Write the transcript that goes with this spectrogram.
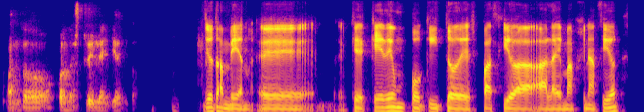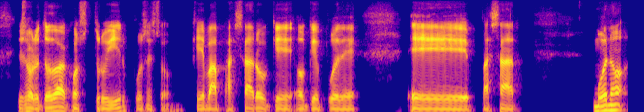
cuando, cuando estoy leyendo. Yo también, eh, que quede un poquito de espacio a, la imaginación y sobre todo a construir, pues eso, qué va a pasar o qué, o qué puede eh, pasar. Bueno,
